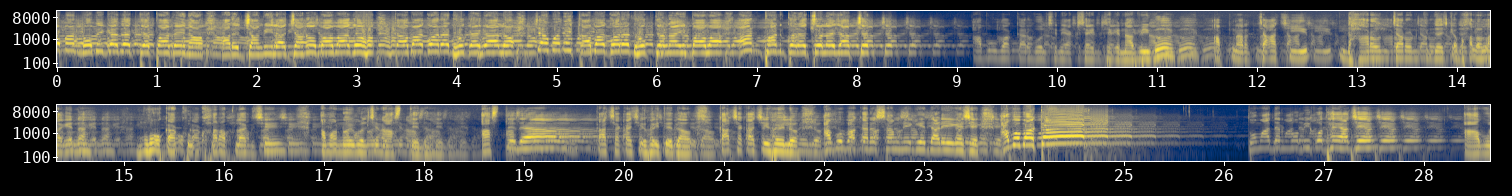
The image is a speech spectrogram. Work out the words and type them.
আমার নবীকে দেখতে পাবে না। আরে জামিলা যেন বাবা গো, কাবা করে ঢুকে গেল। যেমনই কাবা করে ঢুকতে নাই বাবা, আনফান করে চলে যাচ্ছে। আবু বাক্কার বলছেন এক সাইড থেকে নাবি গো আপনার চাচির ধারণ চারণ কিন্তু আজকে ভালো লাগে না। মোকা খুব খারাপ লাগছে। আমার নই বলছেন আসতে দাও আসতে দাও। কাছাকাছি হইতে দাও কাছাকাছি হইল। আবু বাকারের সামনে গিয়ে দাঁড়িয়ে গেছে। আবু বাকার! তোমাদের নবী কোথায় আছে? আবু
